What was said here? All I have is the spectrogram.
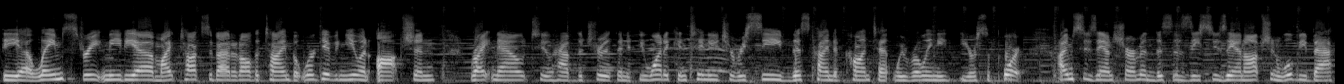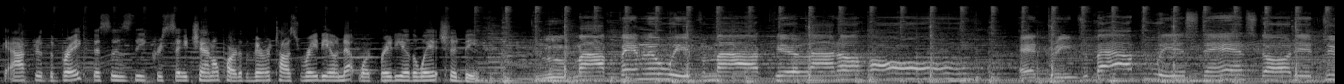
the uh, Lamestream media. Mike talks about it all the time, but we're giving you an option right now to have the truth. And if you want to continue to receive this kind of content, we really need your support. I'm Suzanne Sherman. This is the Suzanne Option. We'll be back after the break. This is the Crusade Channel, part of the Veritas Radio Network, radio the way it should be. Took my family away from my Carolina home. Had dreams about the West and started to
